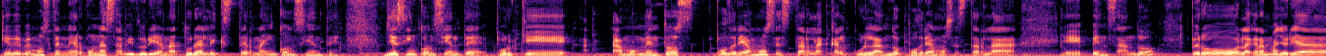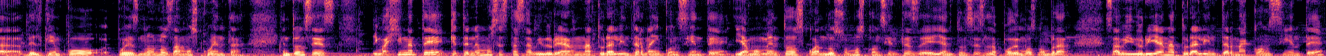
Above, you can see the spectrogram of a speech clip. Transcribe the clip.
que debemos tener una sabiduría natural externa inconsciente. Y es inconsciente porque a momentos podríamos estarla calculando, podríamos estarla eh, pensando, pero la gran mayoría del tiempo pues no nos damos cuenta. Entonces, imagínate que tenemos esta sabiduría natural interna inconsciente y a momentos cuando somos conscientes de ella, entonces la podemos nombrar sabiduría natural interna consciente,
